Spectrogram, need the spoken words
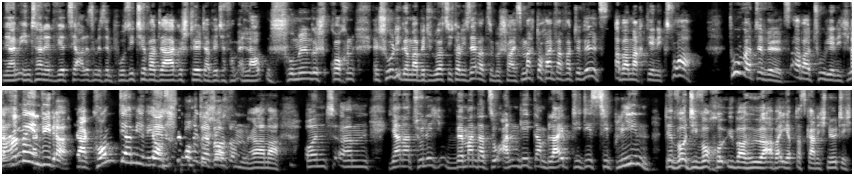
Ja, im Internet wird es ja alles ein bisschen positiver dargestellt. Da wird ja vom erlaubten Schummeln gesprochen. Entschuldige mal bitte, du hast dich doch nicht selber zu bescheißen. Mach doch einfach, was du willst, aber mach dir nichts vor. Tu, was du willst, aber tu dir nicht leid. Da haben wir ihn wieder. Da kommt der mir wieder Den Spruch der geschossen, Hör mal. Und ähm, ja, natürlich, wenn man das so angeht, dann bleibt die Disziplin die, die Woche über höher, aber ihr habt das gar nicht nötig.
